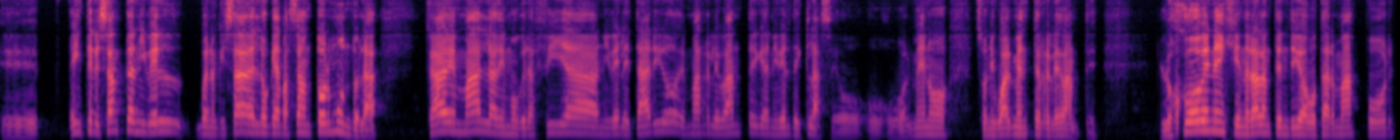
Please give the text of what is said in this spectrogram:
Eh, es interesante a nivel, bueno, quizás es lo que ha pasado en todo el mundo. La, cada vez más la demografía a nivel etario es más relevante que a nivel de clase, o, al menos son igualmente relevantes. Los jóvenes en general han tendido a votar más por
